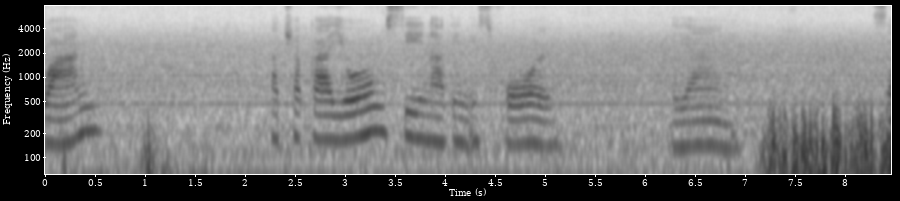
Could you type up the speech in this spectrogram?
1. At saka yung c natin is 4. Ayan. So,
